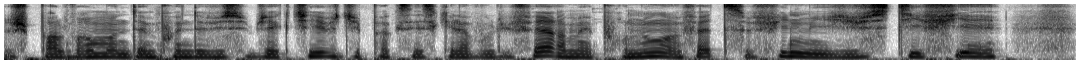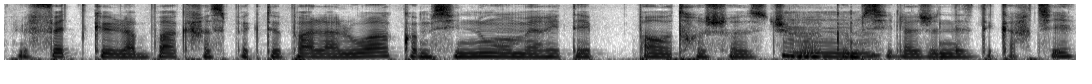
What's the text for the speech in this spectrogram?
je parle vraiment d'un point de vue subjectif, je dis pas que c'est ce qu'il a voulu faire, mais pour nous en fait ce film il justifiait le fait que la BAC respecte pas la loi comme si nous on méritait pas autre chose, tu vois, comme Mhm. si la jeunesse des quartiers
